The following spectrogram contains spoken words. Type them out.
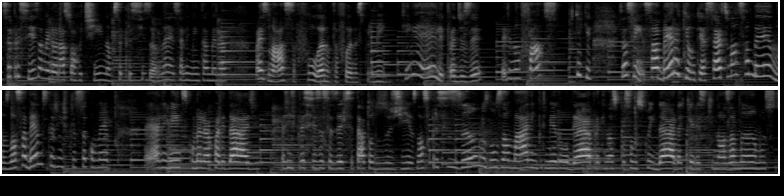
você precisa melhorar sua rotina, você precisa, né, se alimentar melhor. Mas nossa, fulano tá falando isso para mim. Quem é ele para dizer? Ele não faz. Que que... Então assim, saber aquilo que é certo nós sabemos. Nós sabemos que a gente precisa comer é, alimentos com melhor qualidade. A gente precisa se exercitar todos os dias. Nós precisamos nos amar em primeiro lugar para que nós possamos cuidar daqueles que nós amamos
